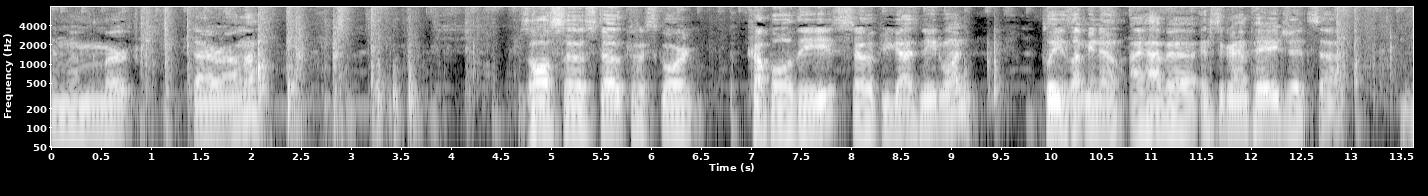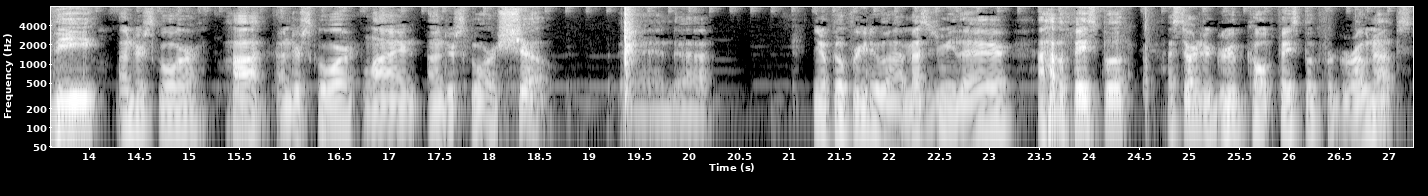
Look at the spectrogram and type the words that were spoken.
in my Merc diorama. Was also stoked because I scored a couple of these. So if you guys need one, please let me know. I have an Instagram page. It's uh, the underscore hot underscore line underscore show. And, uh, you know, feel free to uh, message me there. I have a Facebook. I started a group called Facebook for Grown-Ups.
